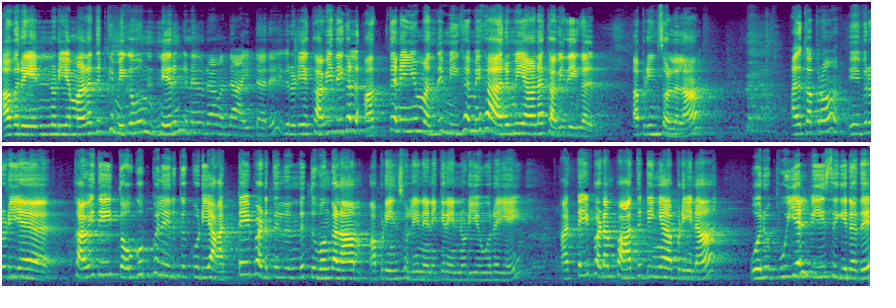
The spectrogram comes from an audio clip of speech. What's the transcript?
அவர் என்னுடைய மனதிற்கு மிகவும் நெருங்கினவராக வந்து ஆயிட்டாரு. இவருடைய கவிதைகள் அத்தனையும் வந்து மிக மிக அருமையான கவிதைகள் அப்படின்னு சொல்லலாம். அதுக்கப்புறம் இவருடைய கவிதை தொகுப்பில் இருக்கக்கூடிய அட்டைப்படத்திலிருந்து துவங்கலாம் அப்படின்னு சொல்லி நினைக்கிறேன் என்னுடைய உரையை. அட்டைப்படம் பார்த்துட்டீங்க அப்படின்னா ஒரு புயல் வீசுகிறது.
